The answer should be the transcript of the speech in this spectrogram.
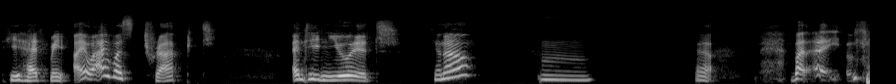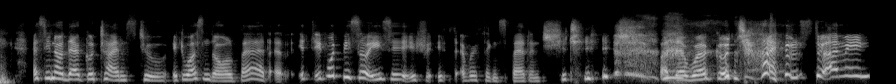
He had me, I, I was trapped and he knew it, you know? Mm, Yeah. but uh, as you know, there are good times too. It wasn't all bad. Uh, it, it would be so easy if, if everything's bad and shitty, but there were good times too. I mean,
